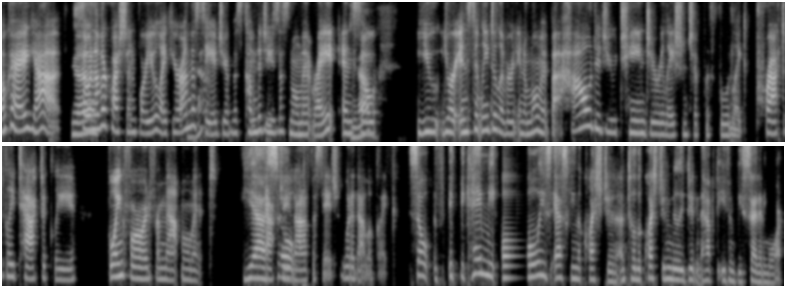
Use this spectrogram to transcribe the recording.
Okay, yeah. yeah So another question for you, like you're on the Yeah. stage, you have this come to Jesus moment, right? And Yeah. so you you're instantly delivered in a moment, but how did you change your relationship with food like practically tactically going forward from that moment yeah after so you got off the stage? What did that look like? so it became me always asking the question until the question really didn't have to even be said anymore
